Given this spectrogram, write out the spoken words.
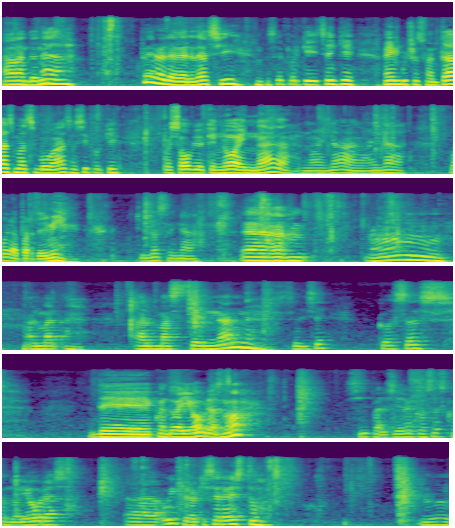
abandonada. Pero la verdad sí, no sé por qué dicen que hay muchos fantasmas, bobas, así porque pues obvio que no hay nada, no hay nada, no hay nada. Bueno, aparte de mí, que no soy nada. Um, almacenan, se dice, cosas de cuando hay obras, ¿no? Sí, parecieran cosas cuando hay obras. Uh, uy, pero ¿qué será esto? Mm,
